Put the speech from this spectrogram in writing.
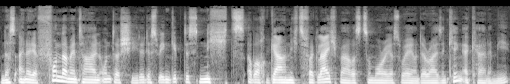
Und das ist einer der fundamentalen Unterschiede. Deswegen gibt es nichts, aber auch gar nichts Vergleichbares zum Warriors Way und der Rising King Academy.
